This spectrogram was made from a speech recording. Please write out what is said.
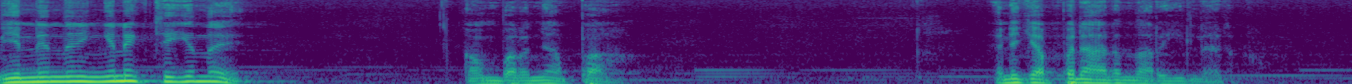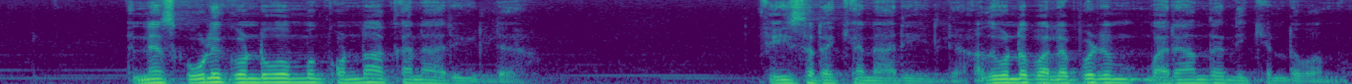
നീ എന്നെ എന്തിനാ ഇങ്ങനെ ചെയ്യുന്നേ? അവൻ പറഞ്ഞു അപ്പാ എനിക്ക് അപ്പനാരെന്ന് അറിയില്ലായിരുന്നു. എന്നെ സ്കൂളിൽ കൊണ്ടുപോകുമ്പോൾ കൊണ്ടാക്കാൻ ആരുമില്ല. ഫീസ് അടയ്ക്കാൻ ആരുമില്ല. അതുകൊണ്ട് പലപ്പോഴും വരാന്ത നിൽക്കേണ്ടി വന്നു.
